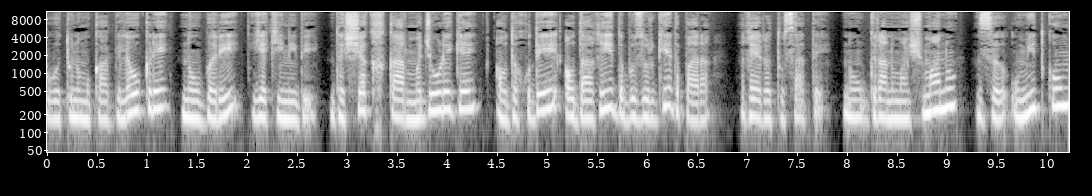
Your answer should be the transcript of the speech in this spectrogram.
قوتونو مقابله وکړئ نو بری یقیني دی د شک ښکار م جوړیږي او د خدای او داغي د بزرګي لپاره غیرت وساته نو ګرانو ماشومانو زه امید کوم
